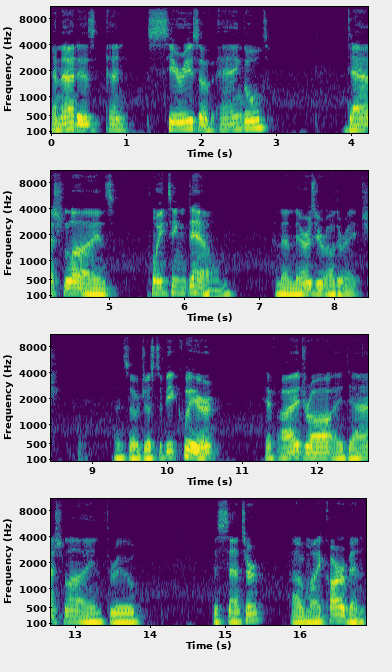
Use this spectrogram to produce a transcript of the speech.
And that is a series of angled dashed lines pointing down, and then there's your other H. And so just to be clear, if I draw a dashed line through the center of my carbon,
